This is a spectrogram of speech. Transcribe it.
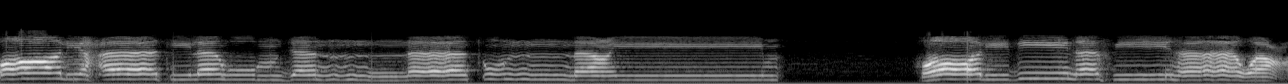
الصالحات لهم جنات النعيم خالدين فيها وعلا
